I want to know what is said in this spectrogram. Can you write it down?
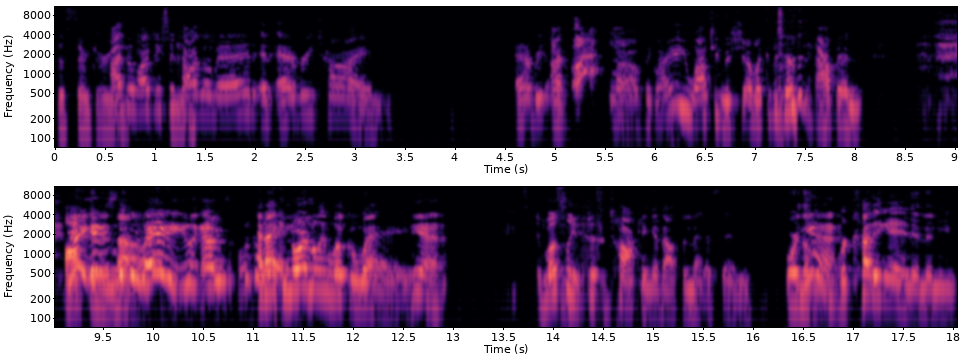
the surgery. I've been watching scene. Chicago Med, and every time, every I'm, ah! I was like, why are you watching this show? I'm like, 'cause it doesn't happen. Right, often you just look away. You're like I was look And I can normally look away. Yeah. Mostly it's just talking about the medicine, or the Yeah. we're cutting in, and then you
